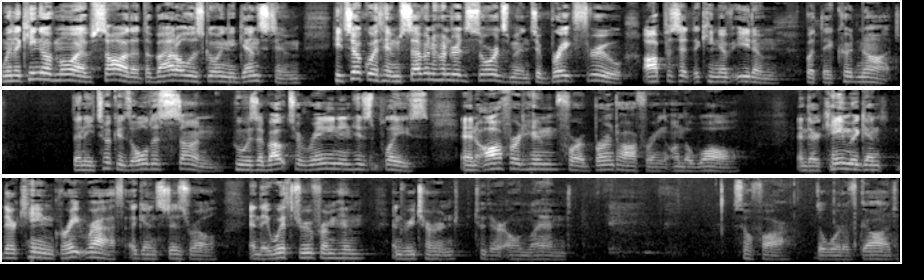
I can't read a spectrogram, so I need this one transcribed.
When the king of Moab saw that the battle was going against him, he took with him seven hundred swordsmen to break through opposite the king of Edom, but they could not. Then he took his oldest son, who was about to reign in his place, and offered him for a burnt offering on the wall. And there came, against, there came great wrath against Israel, and they withdrew from him and returned to their own land. So far, the word of God.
